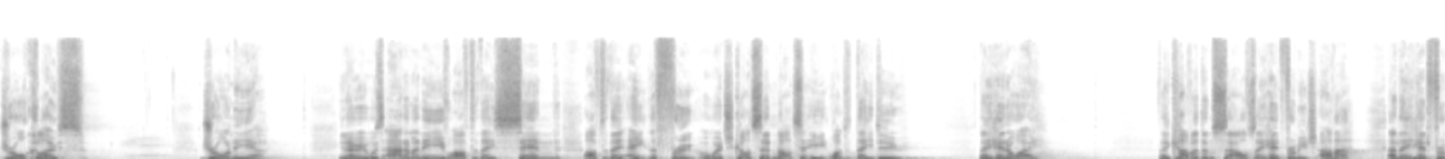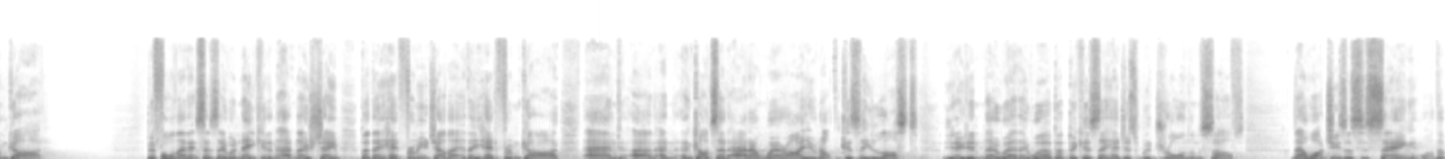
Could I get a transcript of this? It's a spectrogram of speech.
draw close, draw near. You know, it was Adam and Eve after they sinned, after they ate the fruit which God said not to eat. What did they do? They hid away. They covered themselves, they hid from each other, and they hid from God. Before then, it says they were naked and had no shame, but they hid from each other, they hid from God. And, um, and, and God said, Adam, where are you? Not because he lost, you know, he didn't know where they were, but because they had just withdrawn themselves. Now, what Jesus is saying, the,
